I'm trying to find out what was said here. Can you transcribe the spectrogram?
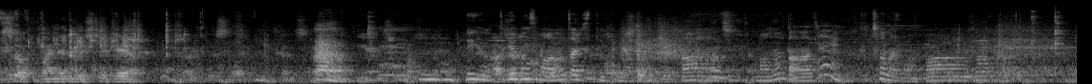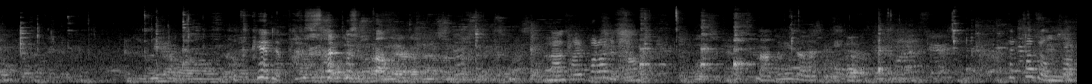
So finally here. 음, 이게 어떻게 봐서 만 원짜리 스테이크냐? 아 진짜 만 원도 안 하지? 9천 얼마. 와. 어떻게 해? 팔 살고 싶다. 나잘 빨아줄까? 나중에 잘해줄게. 케찹이 없네.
